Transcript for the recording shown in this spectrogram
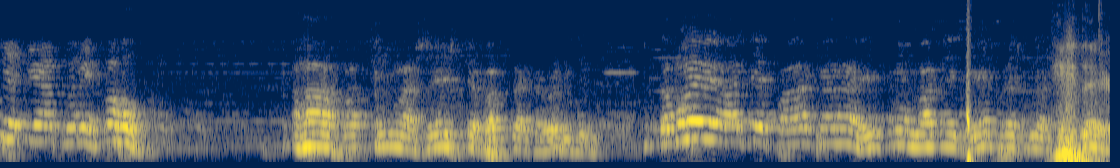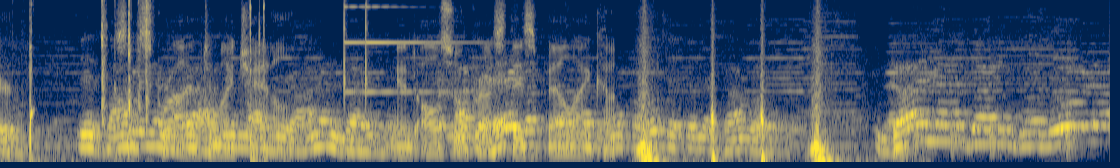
છે તે આપ મને કહો હા પક્ષીમાં શ્રેષ્ઠ ભક્ત કરોડજી તમે આજે પારકાના હિતને માટે જે પ્રશ્ન Hey પૂછ્યો there. છે, તે સાંભળીને Subscribe to my મારા channel. આનંદ થાય છે. And also માટે press હે this bell ભક્તોના icon. ઘન જંગ રોડા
